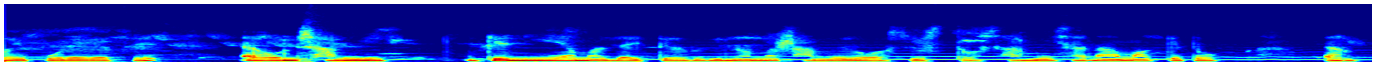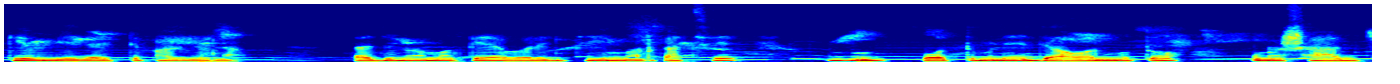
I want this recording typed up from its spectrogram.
হয়ে পড়ে গেছে। এখন স্বামীকে নিয়ে আমার যাইতে হবে, কিন্তু আমার স্বামীও অসুস্থ। স্বামী ছাড়া আমাকে তো আর কেউ নিয়ে যাইতে পারবে না। তার জন্য আমাকে এবারে আমার কাছে বর্তমানে যাওয়ার মতো কোনো সাহায্য,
